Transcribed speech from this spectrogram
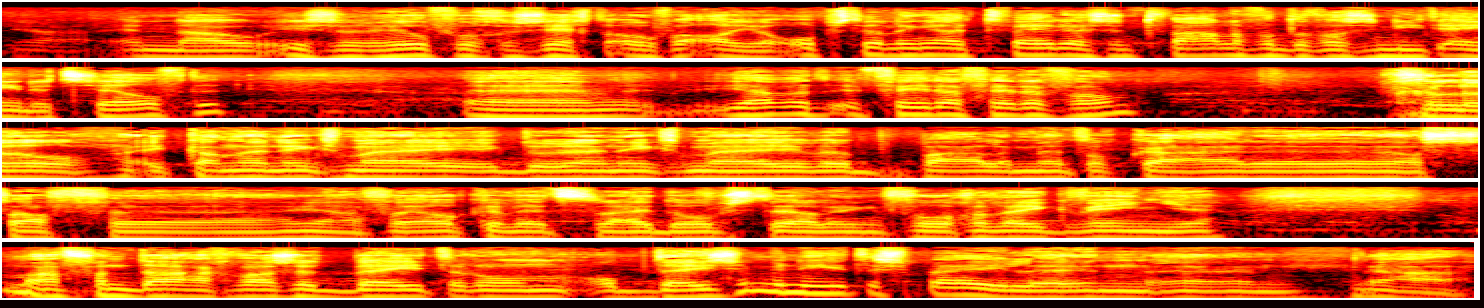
Ja, en nou is er heel veel gezegd over al je opstellingen uit 2012. Want er was er niet één hetzelfde. Uh, ja, wat vind je daar verder van? Gelul. Ik kan er niks mee. Ik doe er niks mee. We bepalen met elkaar uh, als staf uh, ja, voor elke wedstrijd de opstelling. Vorige week win je. Maar vandaag was het beter om op deze manier te spelen. En, uh, ja,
